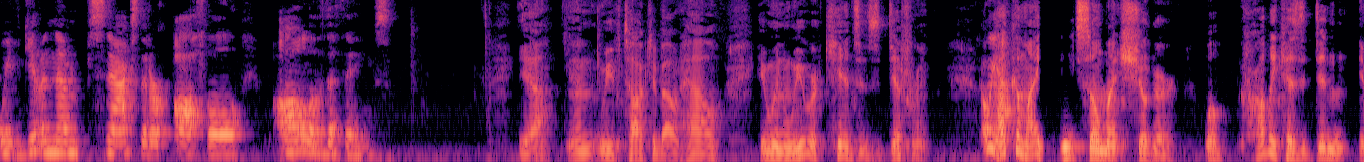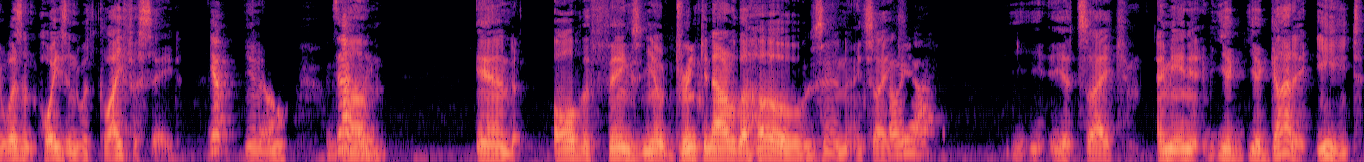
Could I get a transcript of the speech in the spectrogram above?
we've given them snacks that are awful, all of the things. Yeah, and we've talked about how hey, when we were kids, it's different. Oh How come I eat so much sugar? Well, probably because it didn't. It wasn't poisoned with glyphosate. Yep, You know. exactly. Um, and all the things, you know, drinking out of the hose, and it's like, oh yeah. it's like, I mean, you you gotta eat,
